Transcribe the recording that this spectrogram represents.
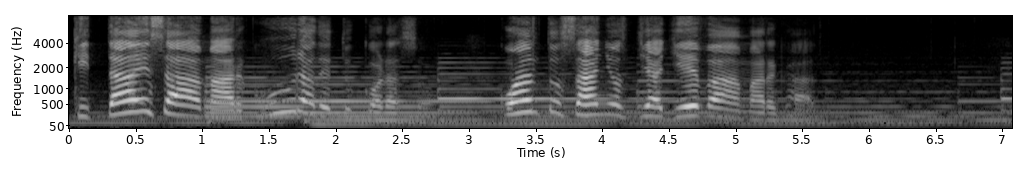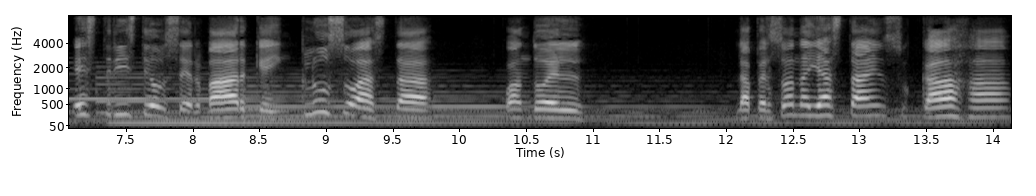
quita esa amargura de tu corazón. ¿Cuántos años ya lleva amargado? Es triste observar que incluso hasta cuando el, la persona ya está en su caja,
